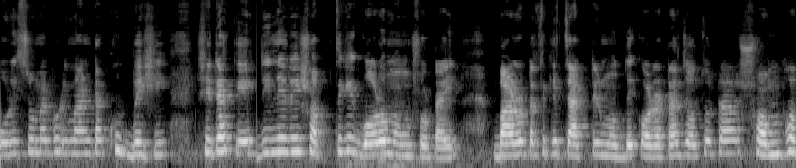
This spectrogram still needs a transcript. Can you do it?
পরিশ্রমের পরিমাণটা খুব বেশি, সেটাকে দিনের এই সব থেকে গরম অংশটাই বারোটা থেকে চারটের মধ্যে করাটা যতটা সম্ভব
